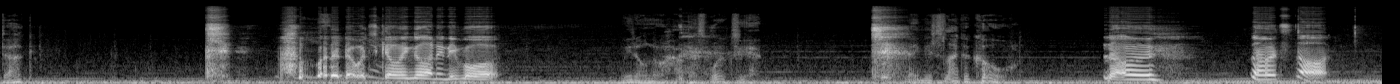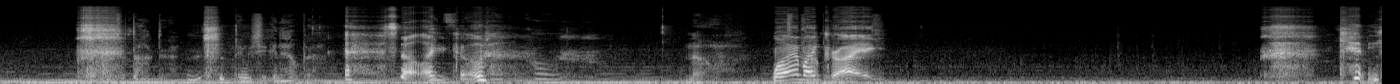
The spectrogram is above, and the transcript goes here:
Duck? I don't want to know what's going on anymore. We don't know how this works yet. Maybe it's like a cold. No. No, it's not. It's a doctor. Maybe she can help him. It's not like a cold. Cold. No. Why am I crying? Kenny.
